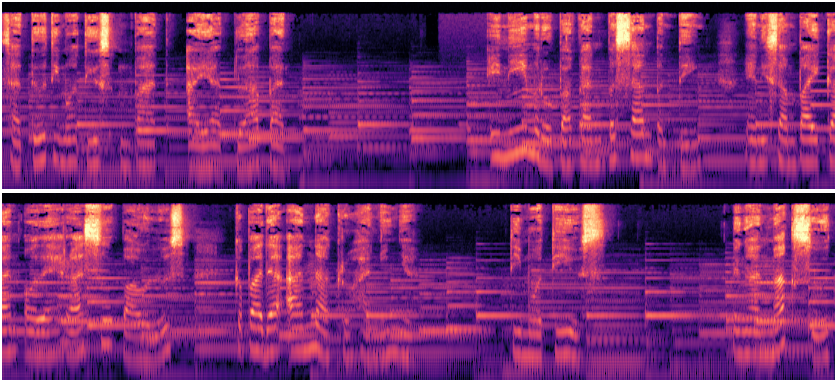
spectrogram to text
1 Timotius 4 ayat 8 Ini merupakan pesan penting yang disampaikan oleh Rasul Paulus kepada anak rohaninya, Timotius, dengan maksud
